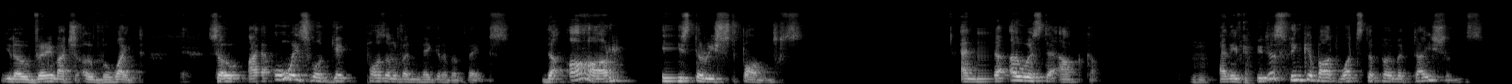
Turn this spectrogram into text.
you know, very much overweight. So I always will get positive and negative events. The R is the response, and the O is the outcome. Mm-hmm. And if you just think about what's the permutations,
